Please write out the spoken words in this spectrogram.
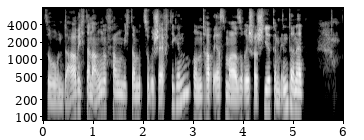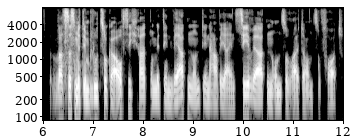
So, und da habe ich dann angefangen, mich damit zu beschäftigen und habe erstmal so recherchiert im Internet, was es mit dem Blutzucker auf sich hat und mit den Werten und den HbA1c-Werten und so weiter und so fort.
